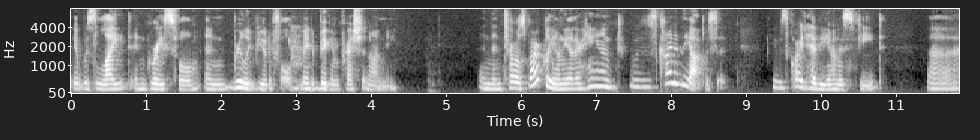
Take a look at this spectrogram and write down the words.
It was light and graceful and really beautiful, made a big impression on me. And then Charles Barkley, on the other hand, was kind of the opposite. He was quite heavy on his feet. Uh,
